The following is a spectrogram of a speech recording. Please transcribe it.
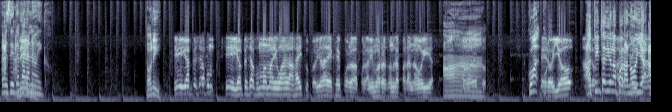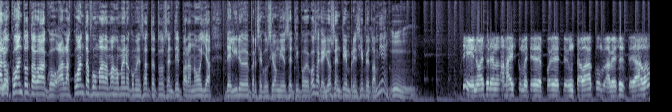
Pero si te Dime. paranoico. Tony. Sí, yo empecé a fumar, sí, yo empecé a fumar marihuana en la high school, pero yo la dejé por la, por la misma razón de la paranoia. Ah. Todo eso. ¿Cuá- Pero yo... ¿A ti te dio la a paranoia 30 a los cuántos tabacos, a las cuántas fumadas más o menos comenzaste tú a sentir paranoia, delirio de persecución y ese tipo de cosas que yo sentí en principio también? Mm. Sí, no, eso era en la high school, me tiene después de, de un tabaco, a veces te daba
